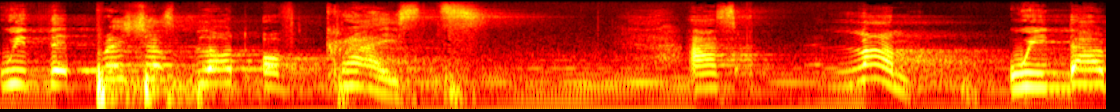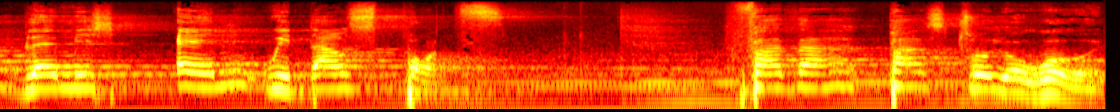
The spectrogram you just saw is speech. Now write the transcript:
with the precious blood of Christ as a lamb without blemish and without spots. Father, pass through your word.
